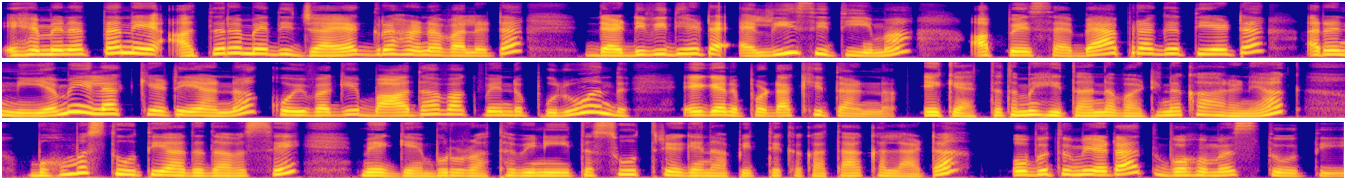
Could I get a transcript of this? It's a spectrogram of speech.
එහෙම නැත්නම් ඒ අතරමැදි ජයග්‍රහණ වලට දැඩි විදිහට ඇලී සිටීම අපේ සැබෑ ප්‍රගතියට අර නියම ඉලක්කයට යන්න කොයි වගේ බාධාවක් වෙන්න පුළුවන්ද ඒ ගැන පොඩක් හිතන්න. ඒක ඇත්තටම හිතන්න වටින කාරණයක්. බොහොම ස්තුතියි අද දවසේ මේ ගැඹුරු රත විනීත සූත්‍රය ගැන අපිත් එක්ක කතා කළාට. ඔබතුමියටත් බොහොම ස්තුතියි.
